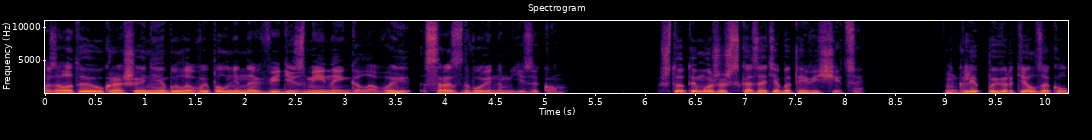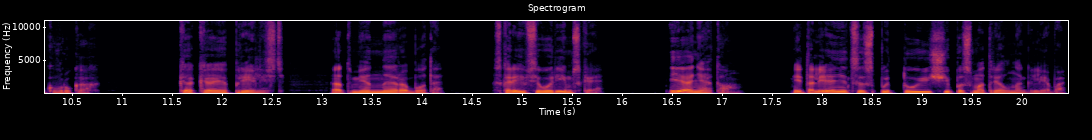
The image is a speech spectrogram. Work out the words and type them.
Золотое украшение было выполнено в виде змеиной головы с раздвоенным языком. «Что ты можешь сказать об этой вещице?» Глеб повертел заколку в руках. «Какая прелесть! Отменная работа. Скорее всего, римская. Я не о том». Итальянец испытующий посмотрел на Глеба.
